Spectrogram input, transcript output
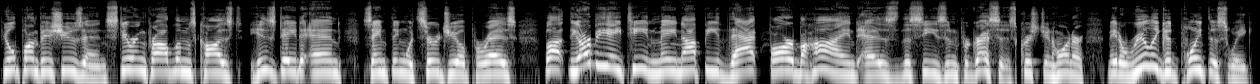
Fuel pump issues and steering problems caused his day to end. Same thing with Sergio Perez. But the RB18 may not be that far behind as the season progresses. Christian Horner made a really good point this week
